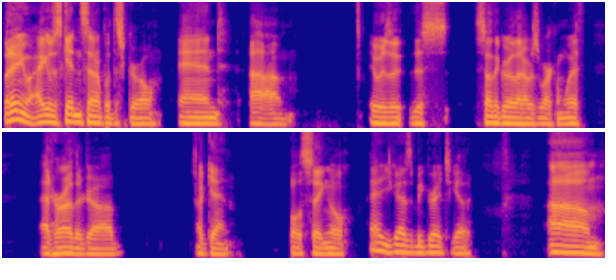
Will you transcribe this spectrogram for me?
But anyway, I was getting set up with this girl, and um, it was a, this this other girl that I was working with at her other job. Again, both single. Hey, you guys would be great together. Um,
